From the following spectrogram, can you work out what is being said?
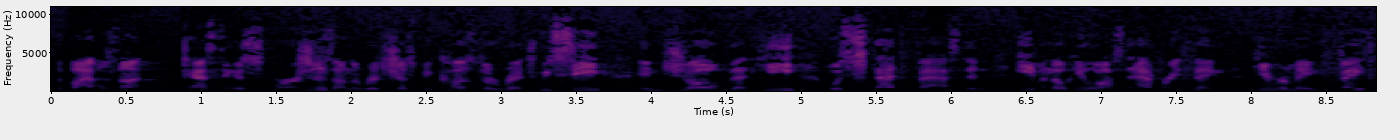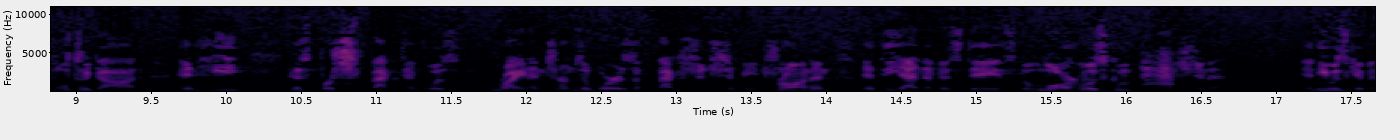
The Bible's not casting aspersions on the rich just because they're rich. We see in Job that he was steadfast, and even though he lost everything, he remained faithful to God, and he his perspective was right in terms of where his affection should be drawn. And at the end of his days, the Lord was compassionate, and he was given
